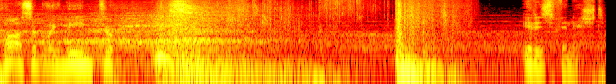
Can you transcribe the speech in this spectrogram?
Possibly mean to. It is finished.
